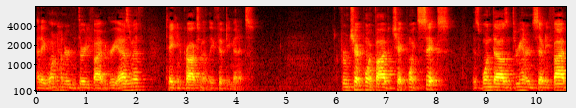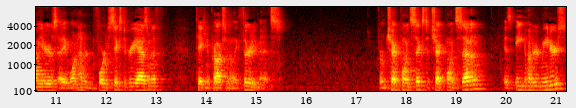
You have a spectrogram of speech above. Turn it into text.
at a 135 degree azimuth, taking approximately 50 minutes. From checkpoint 5 to checkpoint 6 is 1,375 meters at a 146 degree azimuth, taking approximately 30 minutes. From checkpoint 6 to checkpoint 7 is 800 meters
